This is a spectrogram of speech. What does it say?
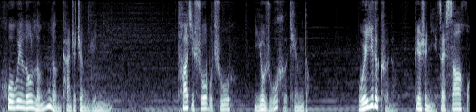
霍威楼冷冷看着郑云霓，他既说不出，你又如何听到？唯一的可能，便是你在撒谎，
